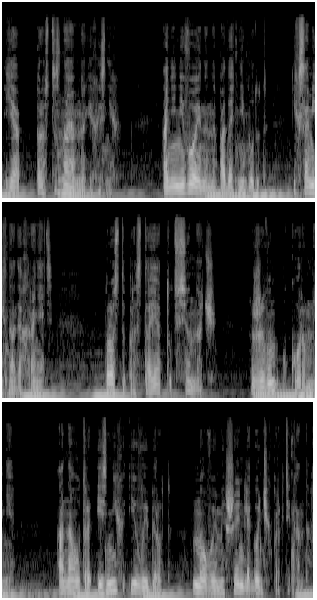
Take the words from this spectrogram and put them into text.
«Я просто знаю многих из них. Они не воины, нападать не будут. Их самих надо охранять. Просто простоят тут всю ночь. Живым укором мне. А на утро из них и выберут новую мишень для гончих практикантов.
